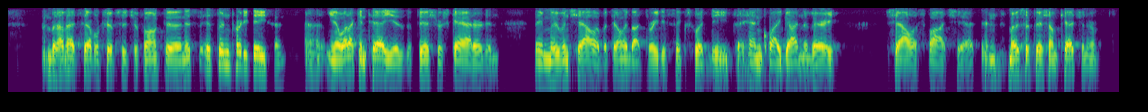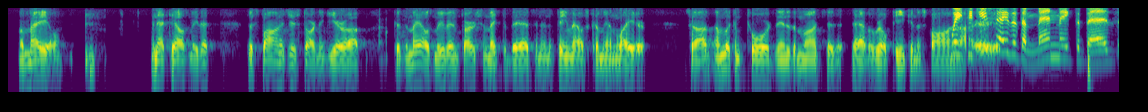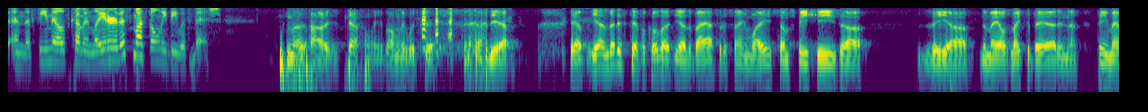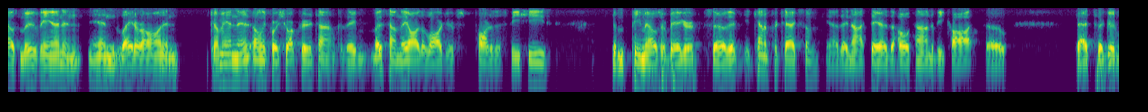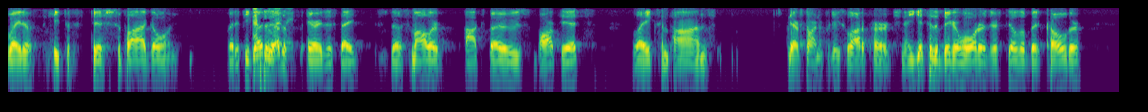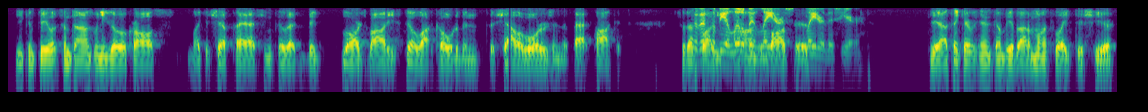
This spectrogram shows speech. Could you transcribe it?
But I've had several trips to Tchefuncte, and it's it's been pretty decent. Uh, you know what I can tell you is the fish are scattered and they move in shallow, but they're only about three to six foot deep. They hadn't quite gotten a very shallow spots yet. And most of the fish I'm catching are, are male. and that tells me that the spawn is just starting to gear up because the males move in first and make the beds, and then the females come in later. So I'm looking towards the end of the month to, to have a real peak in the spawn. Wait, did you say that the men make the beds and the females come in later? This must only be with fish. No, uh, definitely only with fish. yeah, yep, yeah, but it's typical. But yeah, the bass are the same way. Some species, uh, the uh, the males make the bed and the females move in and and later on and come in only for a short period of time because they most of the time they are the larger part of the species. The females are bigger, so it kind of protects them. You know, they're not there the whole time to be caught, so that's a good way to keep the fish supply going. But if you go Absolutely. to the other areas of the state, the smaller oxbows, bar pits, lakes, and ponds, they're starting to produce a lot of perch. Now you get to the bigger waters, they're still a little bit colder. You can feel it sometimes when you go across, like a Chef Pass. You can feel that big, large body is still a lot colder than the shallow waters in the back pockets. So that's so this will be a little bit later later this year. Yeah, I think everything's going to be about a month late this year.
